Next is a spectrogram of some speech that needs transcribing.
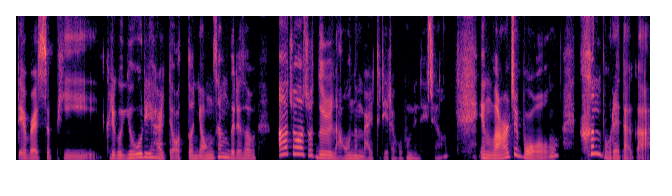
때 레시피 그리고 요리할 때 어떤 영상들에서 아주 아주 늘 나오는 말들이라고 보면 되죠. In large bowl 큰 볼에다가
